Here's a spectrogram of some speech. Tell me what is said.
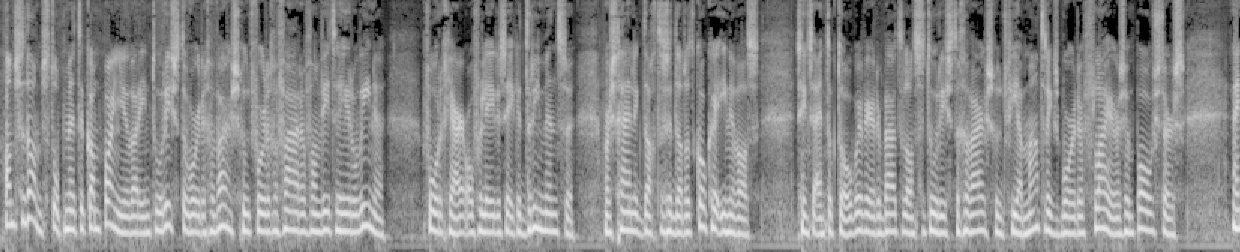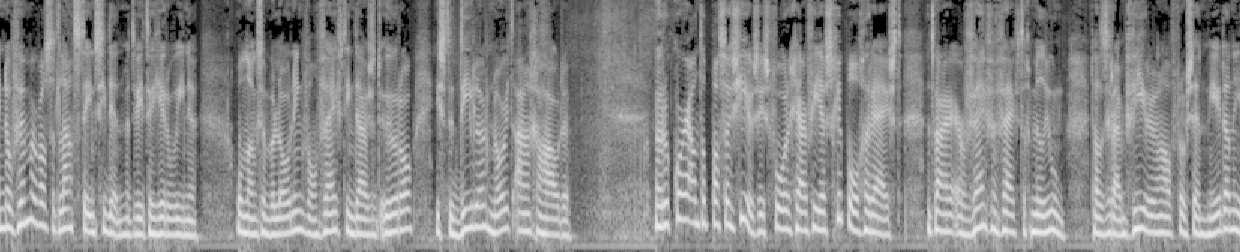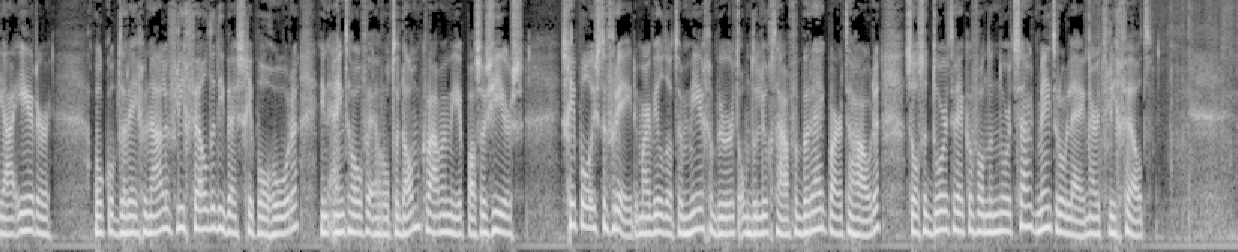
Amsterdam stopt met de campagne waarin toeristen worden gewaarschuwd voor de gevaren van witte heroïne. Vorig jaar overleden zeker drie mensen. Waarschijnlijk dachten ze dat het cocaïne was. Sinds eind oktober werden buitenlandse toeristen gewaarschuwd via matrixborden, flyers en posters. Eind november was het laatste incident met witte heroïne. Ondanks een beloning van 15.000 euro is de dealer nooit aangehouden. Een record aantal passagiers is vorig jaar via Schiphol gereisd. Het waren er 55 miljoen. Dat is ruim 4,5% meer dan een jaar eerder. Ook op de regionale vliegvelden die bij Schiphol horen, in Eindhoven en Rotterdam, kwamen meer passagiers. Schiphol is tevreden, maar wil dat er meer gebeurt om de luchthaven bereikbaar te houden, zoals het doortrekken van de Noord-Zuid metrolijn naar het vliegveld.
